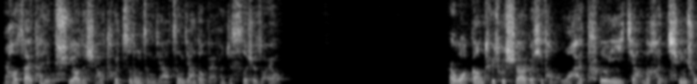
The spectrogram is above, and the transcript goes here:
然后在它有需要的时候，它会自动增加，增加到百分之四十左右。而我刚推出十二个系统，我还特意讲的很清楚，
